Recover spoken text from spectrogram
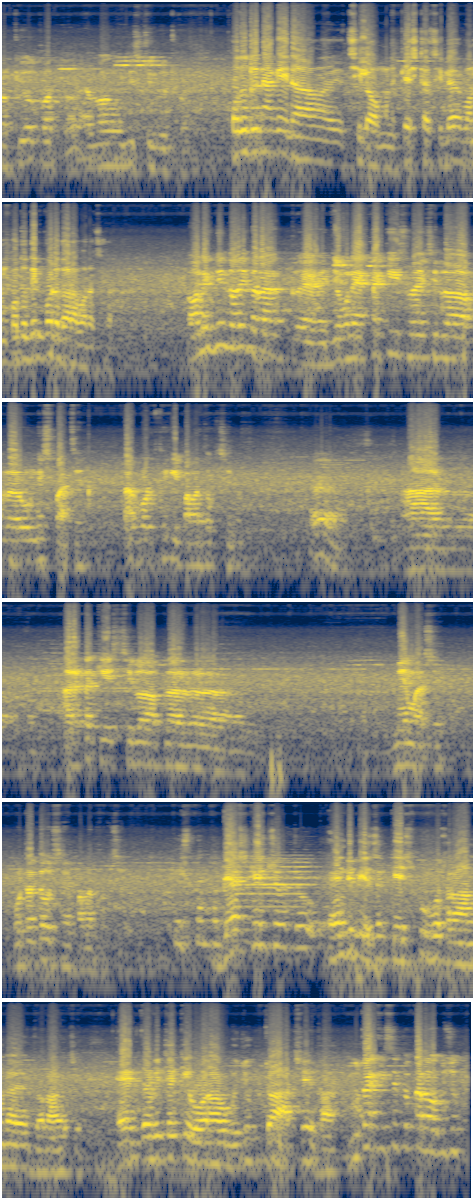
প্রকিউর করতো এবং ডিস্ট্রিবিউট করতো। কতদিন আগে এটা ছিল? মানে কেসটা ছিল এবং কতদিন পরে ধরা পড়েছিল তো অনেকদিন ধরেই তারা যেমন একটা কেস হয়েছিল আপনার উনিশ পাঁচে তারপর থেকেই পালাতক ছিল। হ্যাঁ। আর আর একটা কেস ছিল আপনার মে মাসে ওটাতেও সে পালাতক ছিল বেশ কিছু এনডিপিএস এর কেস খুব আন্ডারে ধরা হয়েছে। এর দাবিতে কি ওরা অভিযুক্ত আছে বা দুটা কেসে তো তারা অভিযুক্ত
